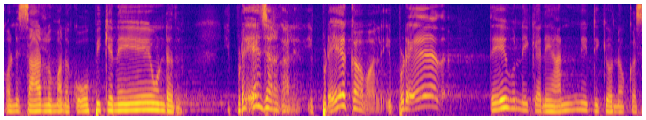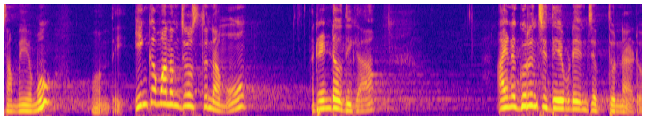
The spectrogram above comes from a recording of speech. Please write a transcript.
కొన్నిసార్లు మనకు ఓపికనే ఉండదు. ఇప్పుడే జరగాలి ఇప్పుడే కావాలి ఇప్పుడే దేవునికనే అన్నిటికీ ఉన్న ఒక సమయము ఉంది. ఇంకా మనం చూస్తున్నాము రెండవదిగా ఆయన గురించి దేవుడు ఏం చెప్తున్నాడు?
